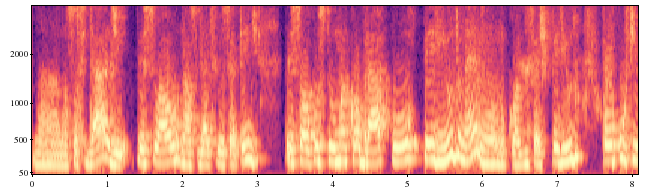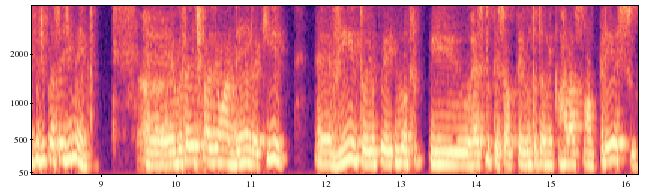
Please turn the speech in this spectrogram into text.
na, na sua cidade, pessoal, nas cidades que você atende, o pessoal costuma cobrar por período, né, no, no quando fecha o período, ou por tipo de procedimento. Uhum. É, eu gostaria de fazer um adendo aqui, é, Vitor e, e, outro, e o resto do pessoal que perguntou também com relação ao preço,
